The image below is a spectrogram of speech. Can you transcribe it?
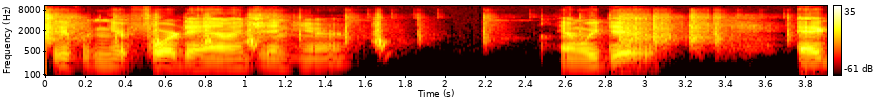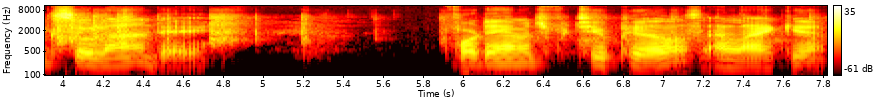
See if we can get four damage in here. And we do. Egg Solande. Four damage for two pills. I like it.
